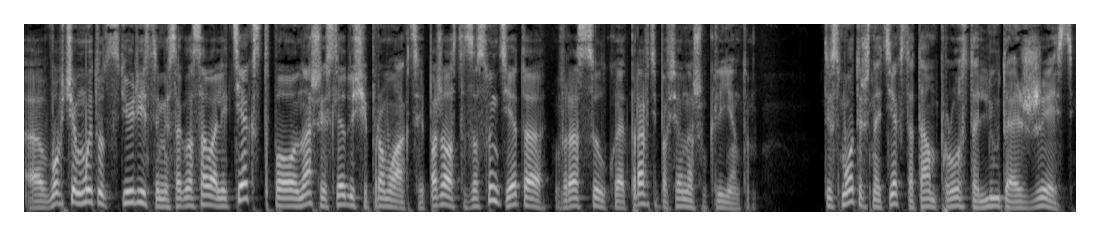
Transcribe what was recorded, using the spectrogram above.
э, в общем, мы тут с юристами согласовали текст по нашей следующей промо-акции. Пожалуйста, засуньте это в рассылку и отправьте по всем нашим клиентам". Ты смотришь на текст, а там просто лютая жесть.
